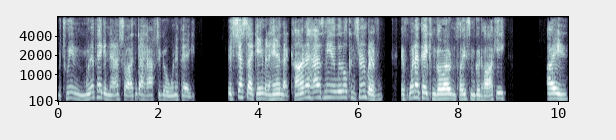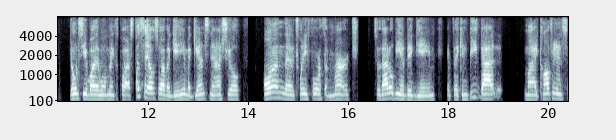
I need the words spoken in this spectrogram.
between Winnipeg and Nashville. I think I have to go Winnipeg. It's just that game in hand that kind of has me a little concerned. But if if Winnipeg can go out and play some good hockey, I don't see why they won't make the playoffs. Plus, they also have a game against Nashville on the 24th of March, so that'll be a big game. If they can beat that, my confidence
